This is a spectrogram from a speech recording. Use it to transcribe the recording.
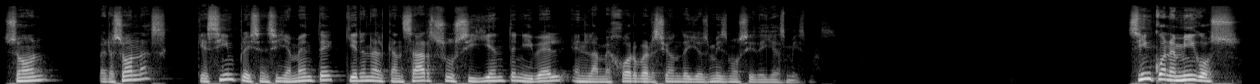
Son personas que simple y sencillamente quieren alcanzar su siguiente nivel en la mejor versión de ellos mismos y de ellas mismas. Cinco enemigos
